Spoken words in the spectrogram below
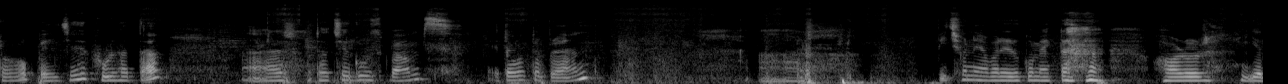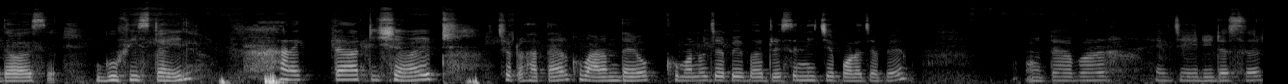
টপ এই যে ফুল হাতা। আর এটা হচ্ছে গুজ বাম্পস এটাও একটা ব্র্যান্ড আর পিছনে আবার এরকম একটা হরর ইয়ে দেওয়া আছে গুফি স্টাইল আর একটা টি শার্ট ছোট হাতার খুব আরামদায়ক। ঘুমানো যাবে বা ড্রেসের নিচে পরা যাবে। এটা আবার এই যে এডিডাসের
